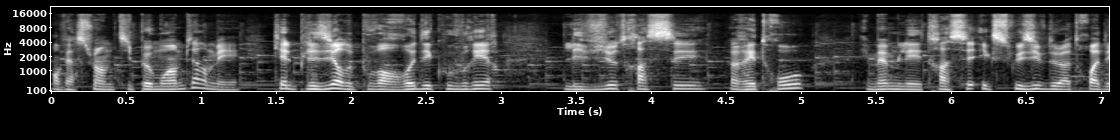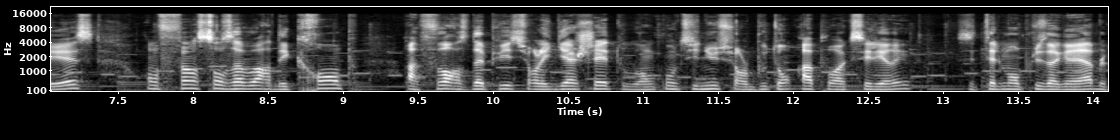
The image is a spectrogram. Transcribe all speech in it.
en version un petit peu moins bien, mais quel plaisir de pouvoir redécouvrir les vieux tracés rétro et même les tracés exclusifs de la 3DS, enfin sans avoir des crampes à force d'appuyer sur les gâchettes ou en continu sur le bouton A pour accélérer, c'est tellement plus agréable.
